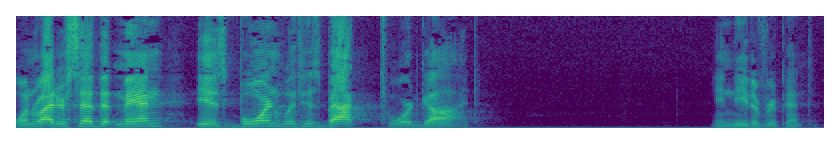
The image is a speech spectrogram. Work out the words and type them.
One writer said that man is born with his back toward God, in need of repentance.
